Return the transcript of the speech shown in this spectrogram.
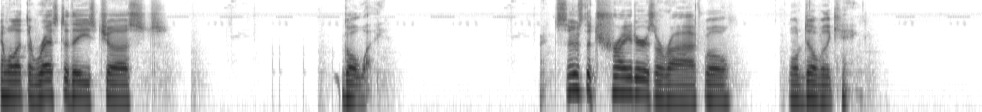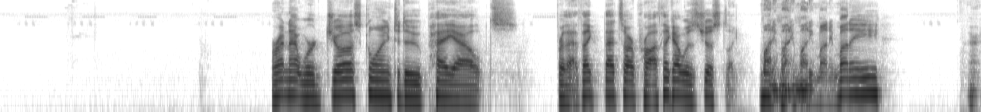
And we'll let the rest of these just go away. As soon as the traders arrive, we'll we'll deal with the king. Right now, we're just going to do payouts for that. I think that's our pro. I think I was just like money, money, money, money, money. All right.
